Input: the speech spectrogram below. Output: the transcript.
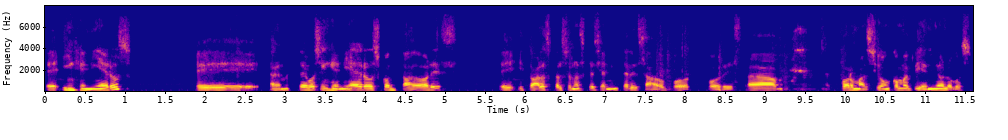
eh, ingenieros, eh, tenemos ingenieros, contadores y todas las personas que se han interesado por, por esta formación como epidemiólogos.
